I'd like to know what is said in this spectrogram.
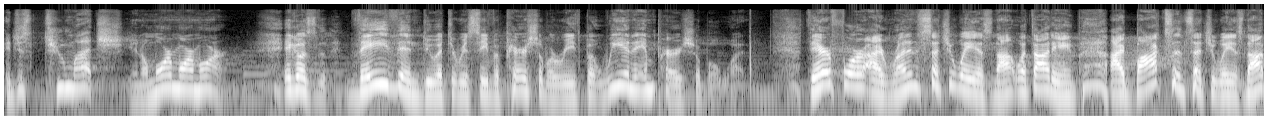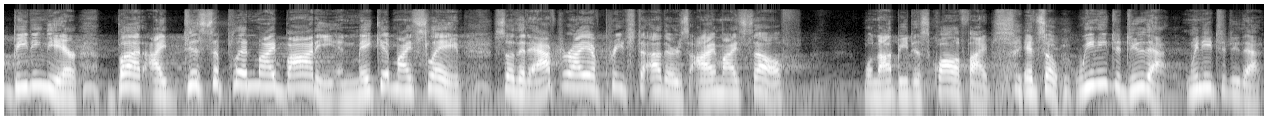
it's just too much, you know, more more more. It goes, they then do it to receive a perishable wreath, but we an imperishable one. Therefore, I run in such a way as not without aim. I box in such a way as not beating the air, but I discipline my body and make it my slave, so that after I have preached to others, I myself will not be disqualified. And so we need to do that. We need to do that.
